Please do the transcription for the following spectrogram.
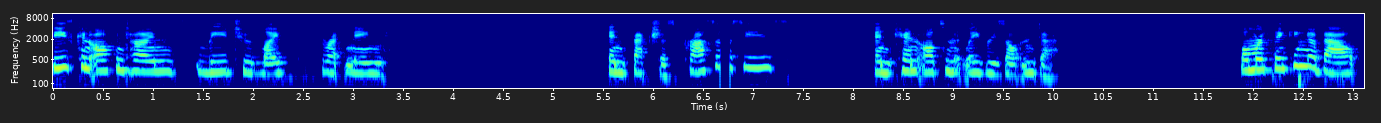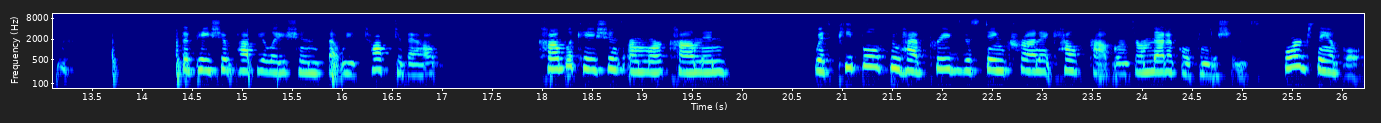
These can oftentimes lead to life threatening infectious processes and can ultimately result in death. When we're thinking about the patient populations that we've talked about, complications are more common with people who have pre existing chronic health problems or medical conditions. For example,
